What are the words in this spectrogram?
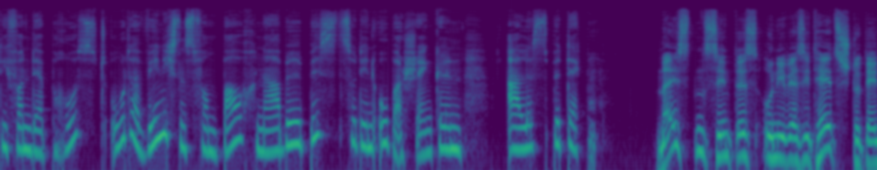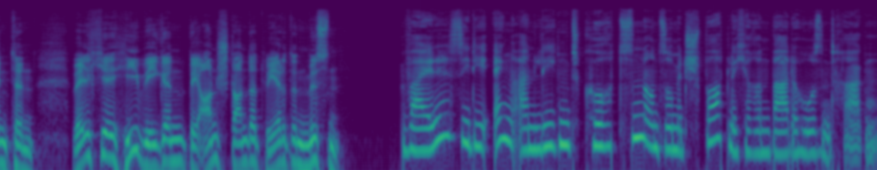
die von der Brust oder wenigstens vom Bauchnabel bis zu den Oberschenkeln alles bedecken. Meistens sind es Universitätsstudenten, welche hiewegen beanstandet werden müssen. Weil sie die eng anliegend kurzen und somit sportlicheren Badehosen tragen,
